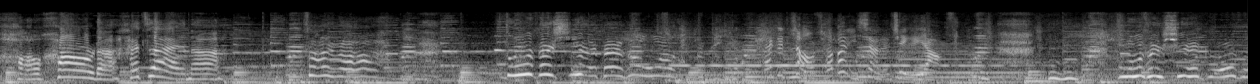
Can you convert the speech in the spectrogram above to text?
好好的，还在呢，在呢。奴才谢太后啊！哎呀，来个找茬把，你吓成这个样子。奴才谢哥哥，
